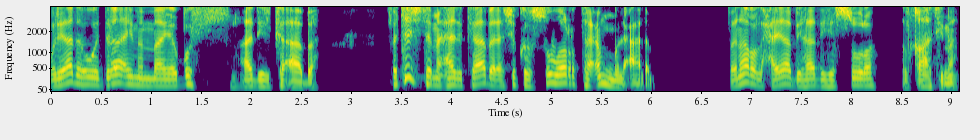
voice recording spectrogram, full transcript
ولهذا هو دائما ما يبث هذه الكآبة. فتجتمع هذه الكآبة على شكل صور تعم العالم. فنرى الحياة بهذه الصورة القاتمة.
